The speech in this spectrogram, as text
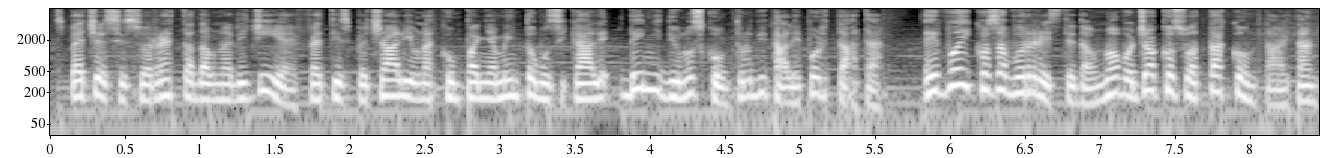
specie se sorretta da una regia, effetti speciali e un accompagnamento musicale degni di uno scontro di tale portata. E voi cosa vorreste da un nuovo gioco su Attack on Titan?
